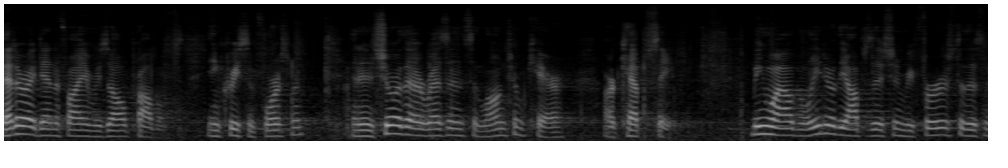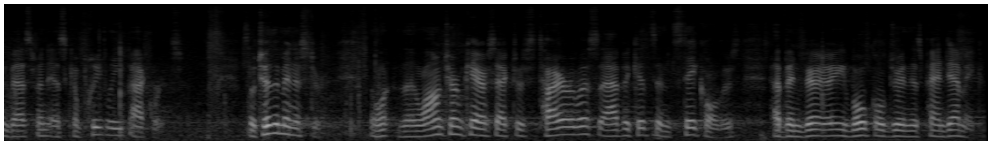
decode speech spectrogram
better identify and resolve problems, increase enforcement, and ensure that our residents in long-term care are kept safe. Meanwhile, the Leader of the Opposition refers to this investment as completely backwards. So to the Minister, the long-term care sector's tireless advocates and stakeholders have been very vocal during this pandemic.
